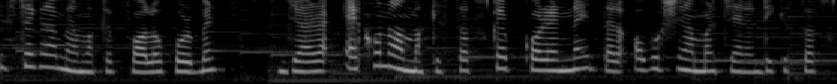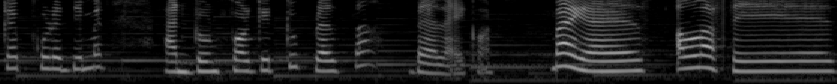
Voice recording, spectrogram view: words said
ইনস্টাগ্রামে আমাকে ফলো করবেন। যারা এখনও আমাকে সাবস্ক্রাইব করেন নাই, তারা অবশ্যই আমার চ্যানেলটিকে সাবস্ক্রাইব করে দেবেন। And don't forget to press the bell icon bye guys আল্লাহ হাফেজ।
